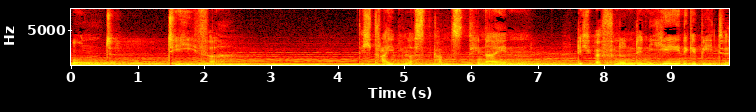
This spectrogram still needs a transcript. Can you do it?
und tiefer dich treiben lassen kannst, hinein dich öffnen in jene Gebiete,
